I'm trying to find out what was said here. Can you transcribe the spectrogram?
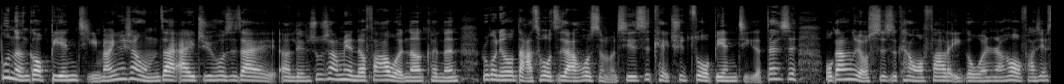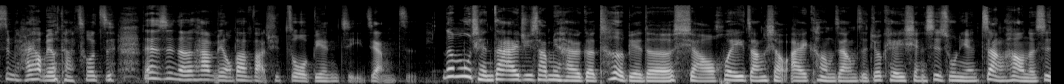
不能够编辑嘛，因为像我们在 IG 或是在呃脸书上面。的发文呢，可能如果你有打错字啊或什么，其实是可以去做编辑的。但是我刚刚有试试看，我发了一个文，然后我发现是还好没有打错字，但是呢，它没有办法去做编辑这样子。那目前在 IG 上面还有一个特别的小徽章、小 icon 这样子，就可以显示出你的账号呢是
